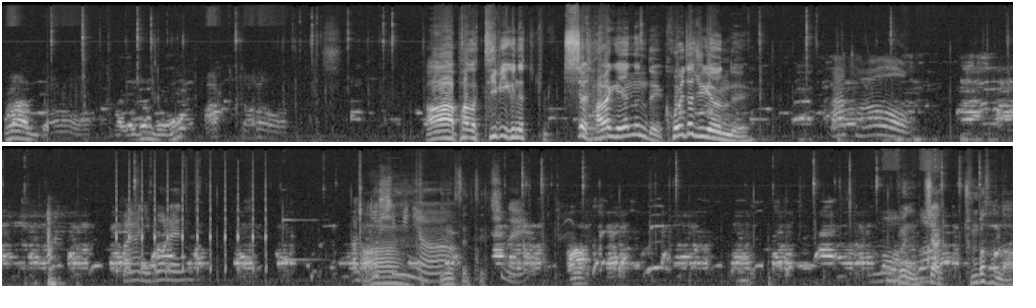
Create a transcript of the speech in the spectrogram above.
몰랐는데. 아, 레전드네. 아 더러워 아 방금 딥이 근데 좀 진짜 잘하긴 했는데 거의 다 죽였는데 아 더러워. 과연 이번엔 아또 아, 시민이야. 이노센트 치네. 아, 이건 진짜 존버 산다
